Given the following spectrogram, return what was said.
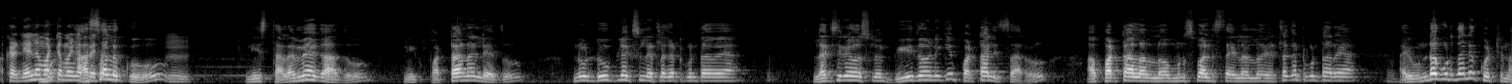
అక్కడ నేలమట్టమైన అసలుకు నీ స్థలమే కాదు నీకు పట్టానం లేదు నువ్వు డూప్లెక్స్లు ఎట్లా కట్టుకుంటావా లగ్జరీ హౌస్లో బీదోనికి పట్టాలు ఇస్తారు. ఆ పట్టాలల్లో మున్సిపాలిటీ స్థాయిలలో ఎట్లా కట్టుకుంటారా అవి ఉండకూడదనే కొట్టిన.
